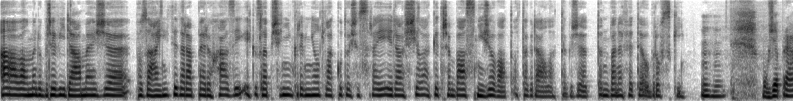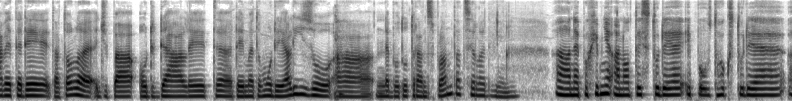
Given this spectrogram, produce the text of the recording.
A velmi dobře vídáme, že po zahájení ty terapie dochází i k zlepšení krevního tlaku, takže se dají i další léky třeba snižovat a tak dále. Takže ten benefit je obrovský. Mm-hmm. Může právě tedy tato léčba oddálit, dejme tomu, dialýzu a nebo tu transplantaci ledvín? Nepochybně ano, ty studie, i post-hoc studie eh,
